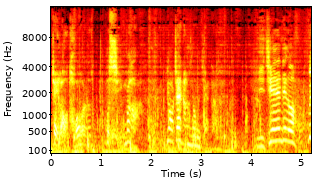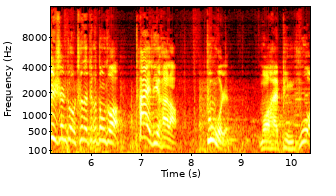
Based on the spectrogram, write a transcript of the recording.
这老头不行吧？要债哪有那么简单？你今天这个飞身撞车的这个动作太厉害了，中国人，毛海并不。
